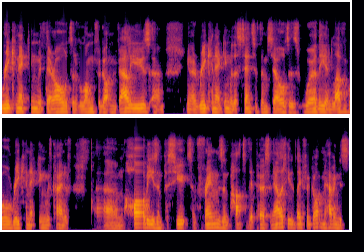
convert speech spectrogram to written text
reconnecting with their old sort of long forgotten values, um, you know, reconnecting with a sense of themselves as worthy and lovable, reconnecting with kind of um, hobbies and pursuits and friends and parts of their personality that they'd forgotten, having this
